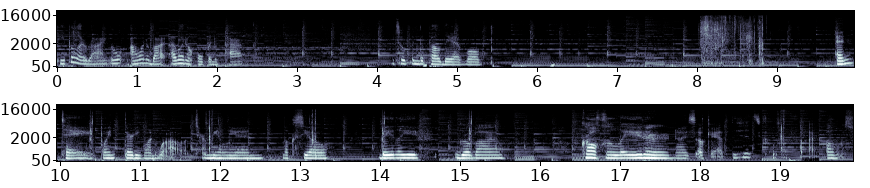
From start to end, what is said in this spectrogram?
People are buying. Oh, I wanna buy. I wanna open a pack. Let's open the Paldea Evolved. Entei, 0.31. Wow. Charmeleon, Luxio, Bayleef, Grovyle, Crocalor. Nice. Okay, at least it's to five. Almost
